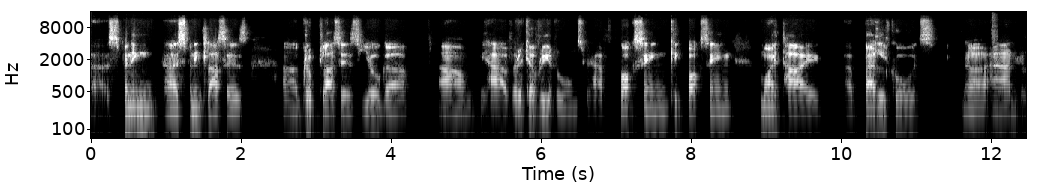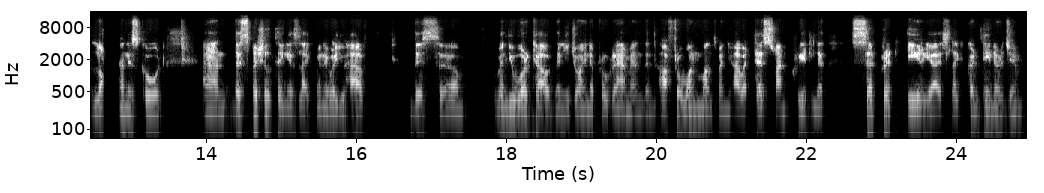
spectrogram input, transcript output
uh spinning uh, spinning classes uh, group classes yoga. Um, we have recovery rooms. We have boxing kickboxing muay thai paddle courts and long tennis court. And the special thing is like whenever you have this um, when you work out when you join a program and then after one month when you have a test so i'm creating a separate area. It's like a container gym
